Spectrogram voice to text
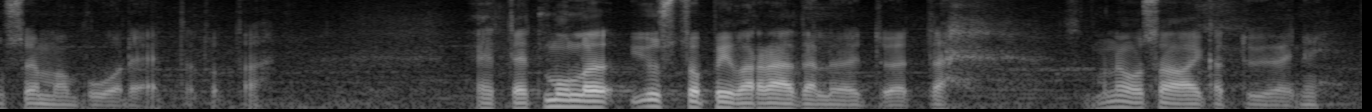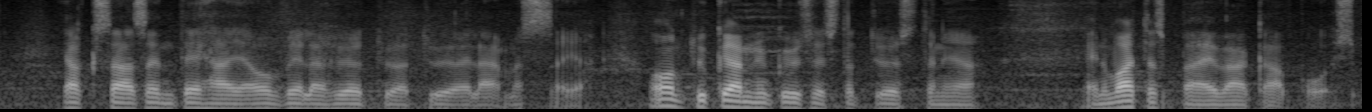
useamman vuoden, että, tota, että, että mulla just sopiva räätä löytyy, että semmoinen osa-aikatyö, niin jaksaa sen tehdä ja on vielä hyötyä työelämässä. Ja olen tykännyt nykyisestä työstäni ja en vaihtaisi päivääkään pois.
